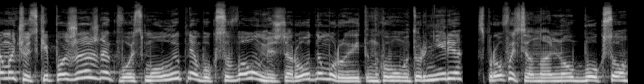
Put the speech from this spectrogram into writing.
Кременчуцький пожежник 8 липня боксував у міжнародному рейтинговому турнірі з професіонального боксу.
